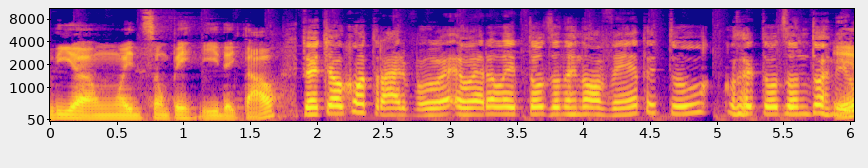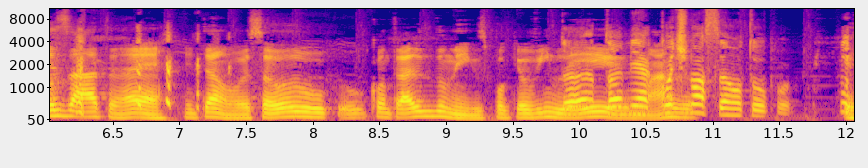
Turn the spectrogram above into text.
lia uma edição perdida e tal. Então é o contrário, pô. Eu era leitor dos anos 90 e tu leitor dos anos 2000. Exato, é. Então, eu sou o, o contrário do Domingos, porque eu vim Tu é- ler tu é a minha Marvel- continuação, tu, pô.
